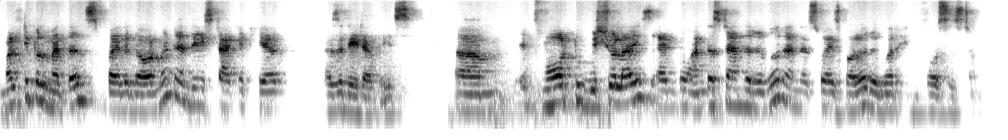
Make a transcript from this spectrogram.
multiple methods by the government and they stack it here as a database. Um, it's more to visualize and to understand the river and that's why it's called a river info system.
